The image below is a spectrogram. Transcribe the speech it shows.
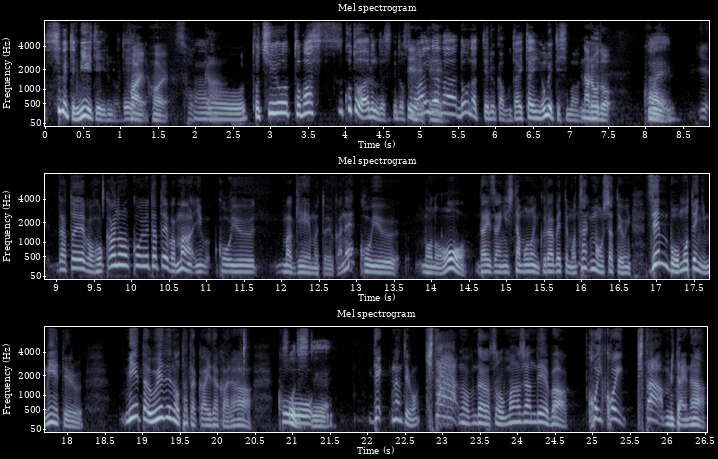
全て見えているので、はいはい。そうあの途中を飛ばすことはあるんですけど、そのええ。間がどうなっているかも大体読めてしまうので、なるほど。はい。例えば他のこういう例えばまあいこういう、まあ、ゲームというかねこういうものを題材にしたものに比べてもさ今おっしゃったように全部表に見えてる。見えた上での戦いだからこそうですね。でなんていうの？来た！のだからその麻雀で言えば来い来い来た！みたいな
